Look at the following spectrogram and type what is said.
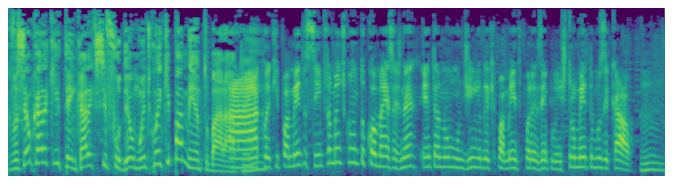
Você é um cara que tem cara que se fudeu muito com equipamento barato, Ah, hein? com equipamento sim, principalmente quando tu começas, né? Entra no mundinho do equipamento, por exemplo, um instrumento musical, Hum.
